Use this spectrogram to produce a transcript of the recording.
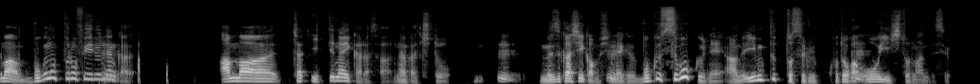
まあ、僕のプロフィールなんか、あんまちゃ言ってないからさ、なんかちょっうん。と難しいかもしれないけど、僕すごくね、あの、インプットすることが多い人なんですよ。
